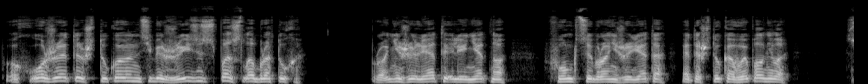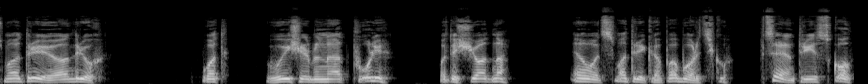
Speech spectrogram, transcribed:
Похоже, эта штуковина тебе жизнь спасла, братуха. Бронежилет или нет, но функции бронежилета эта штука выполнила. Смотри, Андрюх, вот выщерблена от пули. Вот еще одна. А вот, смотри-ка, по бортику. В центре скол,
